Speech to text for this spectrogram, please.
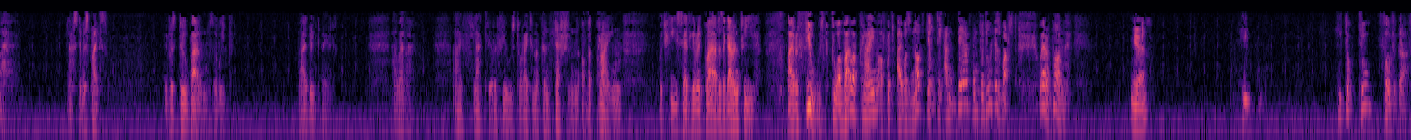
I asked him his price. It was two pounds a week. I agreed to pay it. However, I flatly refused to write him a confession of the crime which he said he required as a guarantee. I refused to avow a crime of which I was not guilty and dared him to do his worst. Whereupon. Yes? He. He took two photographs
